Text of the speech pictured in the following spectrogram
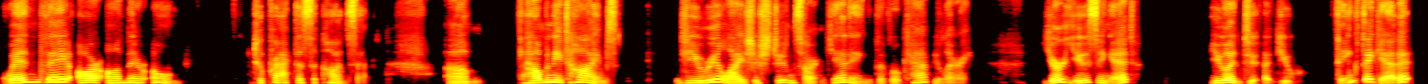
when they are on their own to practice a concept. Um, how many times do you realize your students aren't getting the vocabulary? You're using it, you, you think they get it,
